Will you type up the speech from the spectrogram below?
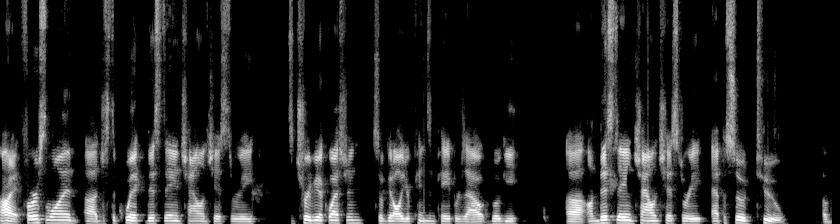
All right. First one, uh, just a quick this day in challenge history. It's a trivia question. So get all your pens and papers out, Boogie. Uh, on this day in challenge history, episode two of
